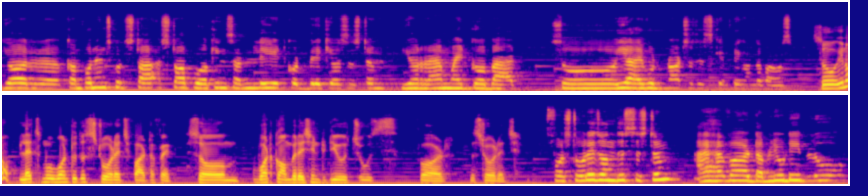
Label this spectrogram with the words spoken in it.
Your uh, components could stop working suddenly. It could break your system. Your RAM might go bad so yeah i would not suggest skimping on the power supply. So you know let's move on to the storage part of it. So what combination did you choose for the storage? For storage on this system i have a wd blue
